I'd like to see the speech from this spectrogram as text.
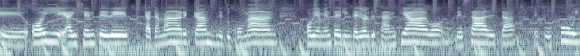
Eh, hoy hay gente de Catamarca, de Tucumán, obviamente del interior de Santiago, de Salta, de Jujuy,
